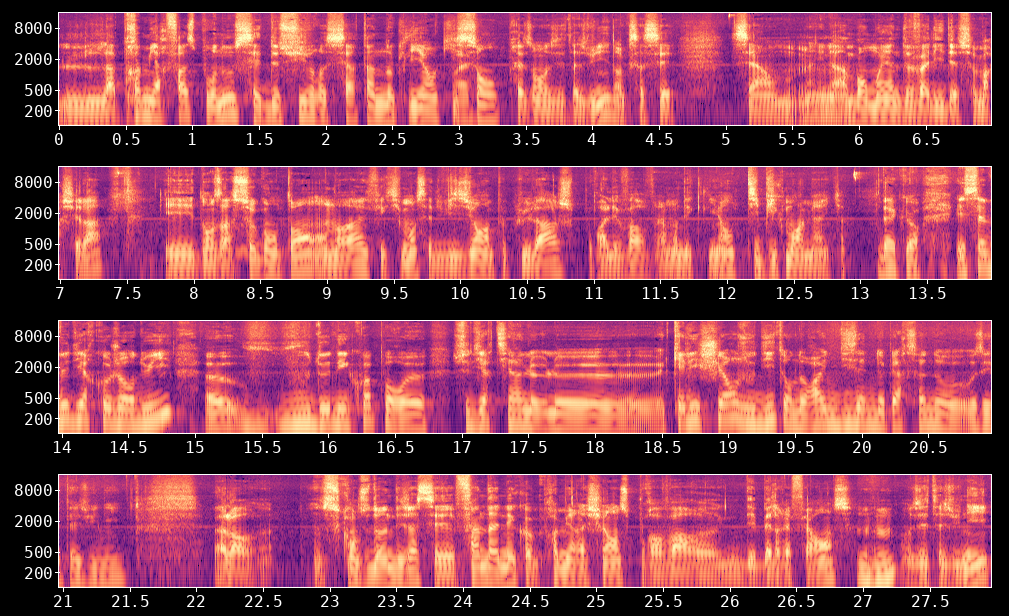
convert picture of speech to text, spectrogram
la première phase pour nous, c'est de suivre certains de nos clients qui sont présents aux États-Unis. Donc ça, c'est c'est un, un bon moyen de valider ce marché-là. Et dans un second temps, on aura effectivement cette vision un peu plus large pour aller voir vraiment des clients typiquement américains. D'accord. Et ça veut dire qu'aujourd'hui, euh, vous donnez quoi pour euh, se dire tiens, le, quelle échéance vous dites on aura une dizaine de personnes aux, États-Unis? Alors. Ce qu'on se donne déjà, c'est fin d'année comme première échéance pour avoir euh, des belles références mhm. aux États-Unis,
